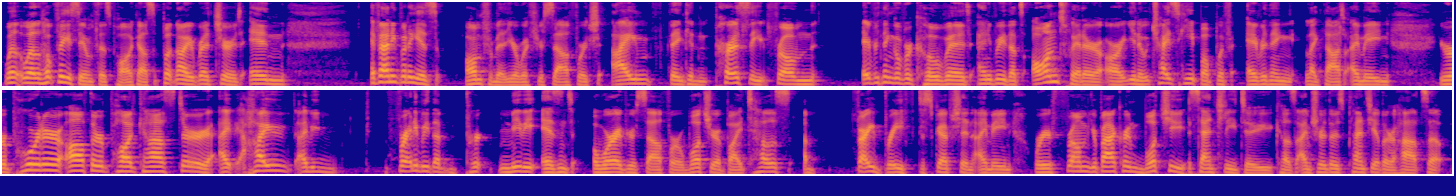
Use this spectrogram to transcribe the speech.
Well, well, hopefully you see him for this podcast. But now, Richard, in if anybody is unfamiliar with yourself, which I'm thinking personally from everything over COVID, anybody that's on Twitter or you know tries to keep up with everything like that. I mean, you're a reporter, author, podcaster. I how I mean. For anybody that per- maybe isn't aware of yourself or what you're about, tell us a very brief description. I mean, where you're from, your background, what you essentially do, because I'm sure there's plenty other hats that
